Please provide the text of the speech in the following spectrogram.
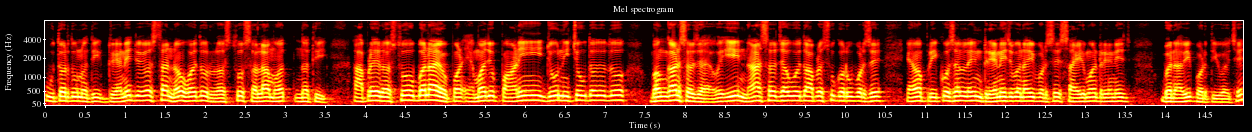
ઉતરતું નથી. ડ્રેનેજ વ્યવસ્થા ન હોય તો રસ્તો સલામત નથી. આપણે રસ્તો બનાવ્યો પણ એમાં જો પાણી જો નીચે ઉતરતું તો ભંગાણ સર્જાય. હવે એ ના સર્જાવું હોય તો આપણે શું કરવું પડશે? એમાં પ્રિકોશન લઈને ડ્રેનેજ બનાવવી પડશે. સાઈડમાં ડ્રેનેજ બનાવવી પડતી હોય છે.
